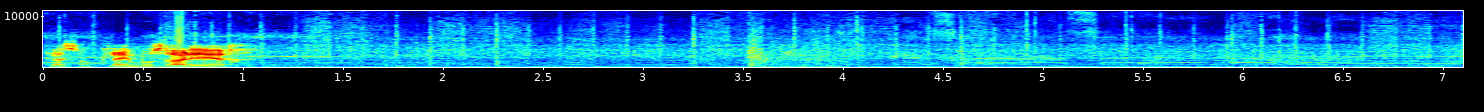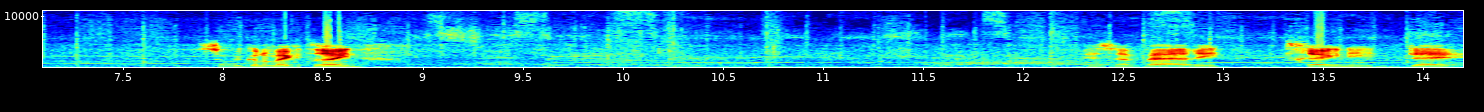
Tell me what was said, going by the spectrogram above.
Play some claymores right here. So we're gonna make a train. It's a very trainy day.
